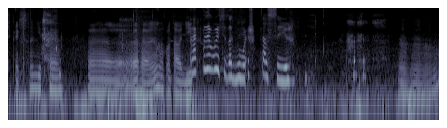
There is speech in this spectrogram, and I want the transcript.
Чекай, хто ніка? Ага, нік. Так подивися, так думаєш. Та сиєш. Ага,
